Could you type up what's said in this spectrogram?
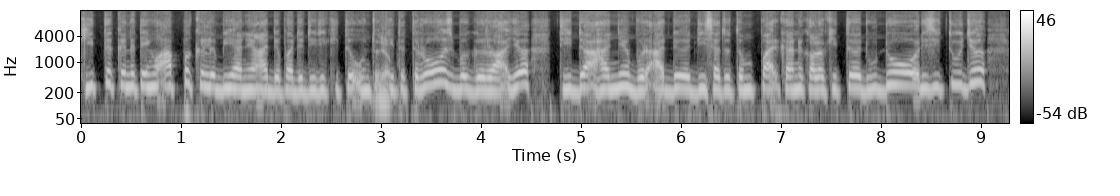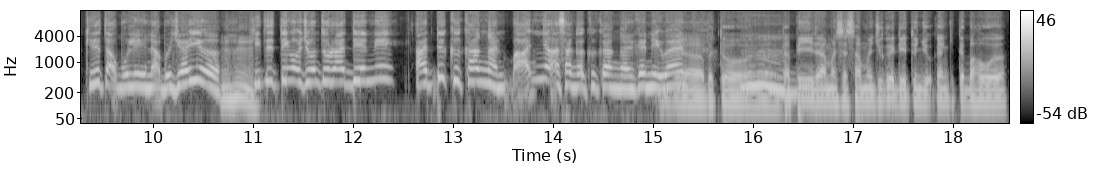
Kita kena tengok apa kelebihan yang ada pada diri kita untuk yep. kita terus bergerak ya. Tidak hanya berada di satu tempat kerana kalau kita duduk di situ je, kita tak boleh nak berjaya. Mhm. Mm-hmm. Kita tengok contoh Raden ni, ada kekangan, banyak sangat kekangan kan Nik kan? Ya betul hmm. Tapi dalam masa sama juga Dia tunjukkan kita bahawa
